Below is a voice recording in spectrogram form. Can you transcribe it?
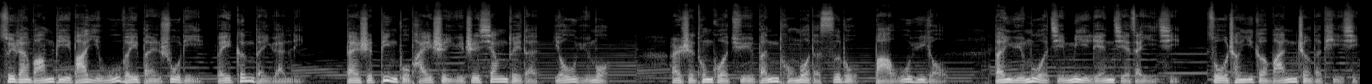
虽然王弼把以无为本树立为根本原理，但是并不排斥与之相对的有与没，而是通过举本统末的思路，把无与有、本与末紧密连结在一起，组成一个完整的体系。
